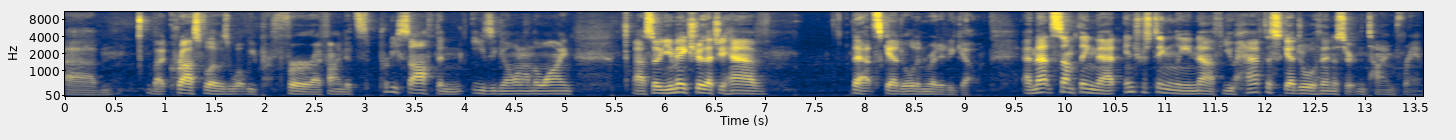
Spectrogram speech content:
Um, but crossflow is what we prefer. I find it's pretty soft and easy going on the wine. Uh, so you make sure that you have that scheduled and ready to go. And that's something that, interestingly enough, you have to schedule within a certain time frame.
